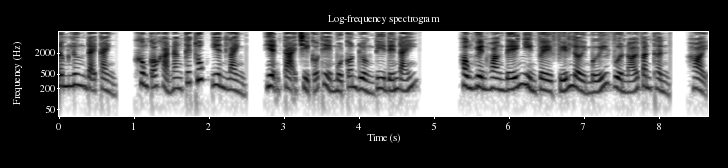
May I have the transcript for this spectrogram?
đâm lưng đại cảnh, không có khả năng kết thúc yên lành. Hiện tại chỉ có thể một con đường đi đến đáy. Hồng Huyền Hoàng đế nhìn về phía lời mới vừa nói văn thần, hỏi:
